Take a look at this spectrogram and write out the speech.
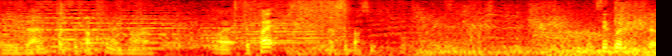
Et Jérémy, je crois que c'est parti maintenant là. Ouais. T'es prêt? C'est parti. Donc c'est quoi le but là?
